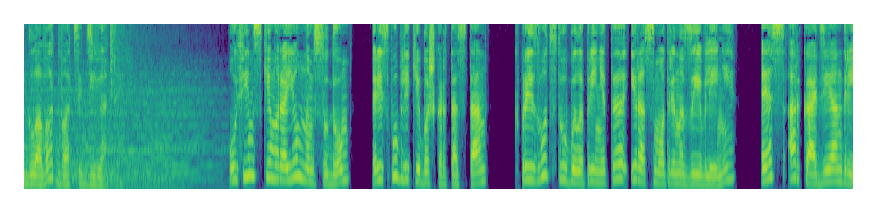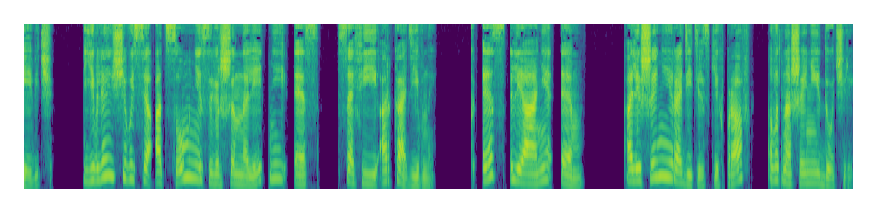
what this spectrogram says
Глава 29. Уфимским районным судом Республики Башкортостан к производству было принято и рассмотрено заявление С. Аркадия Андреевича, являющегося отцом несовершеннолетней С. Софии Аркадьевны, к С. Лиане М. о лишении родительских прав в отношении дочери.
